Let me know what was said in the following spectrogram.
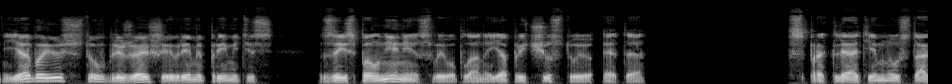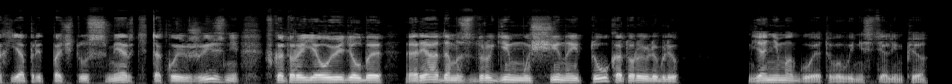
Я боюсь, что в ближайшее время приметесь за исполнение своего плана. Я предчувствую это. С проклятием на устах я предпочту смерть такой жизни, в которой я увидел бы рядом с другим мужчиной ту, которую люблю. Я не могу этого вынести, Олимпио.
